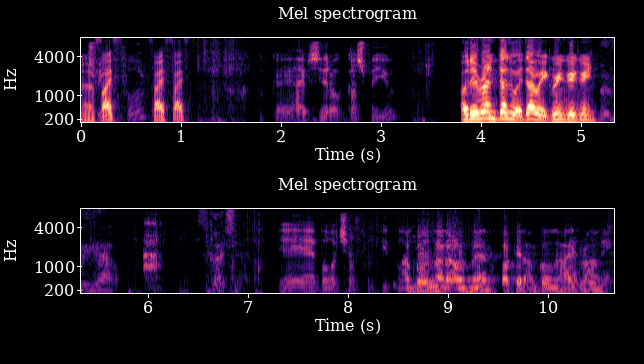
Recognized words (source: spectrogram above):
Uh, Three, five, four? five, five. Okay, I have zero. Casper, you? Oh, they run that way. That way. Green, green, green. Moving out. Scratch that. Yeah, yeah, but watch out for the people. I'm going around, man. Fuck it. I'm going high I'm ground. moving.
